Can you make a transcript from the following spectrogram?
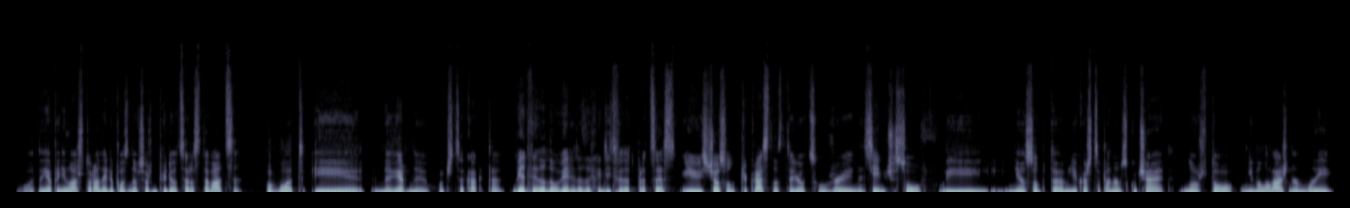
Вот. Но я поняла, что рано или поздно все равно придется расставаться. Вот, и, наверное, хочется как-то медленно, но уверенно заходить в этот процесс. И сейчас он прекрасно остается уже и на 7 часов, и не особо-то, мне кажется, по нам скучает. Но что немаловажно, мы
